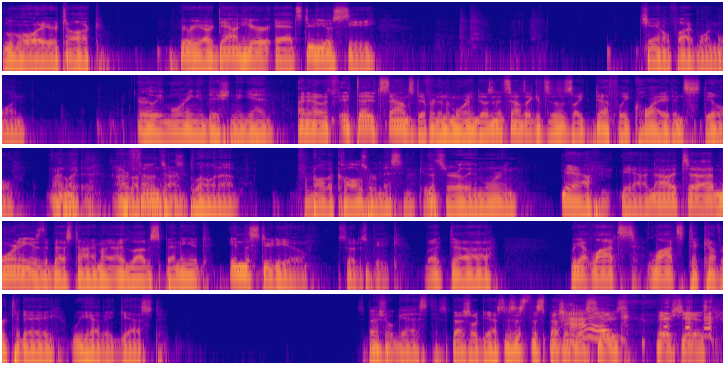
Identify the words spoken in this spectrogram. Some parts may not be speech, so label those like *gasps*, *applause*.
Lawyer talk. Here we are down here at Studio C, channel 511. Early morning edition again. I know it's, it it sounds different in the morning, doesn't it? It sounds like it's just like deathly quiet and still. I like that. I Our phones aren't blowing up from all the calls we're missing because it's early in the morning. Yeah, yeah. No, it's uh, morning is the best time. I, I love spending it in the studio, so to speak. But uh, we got lots, lots to cover today. We have a guest, Special guest. special guest. Is this the special guest series? There she is. *laughs*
